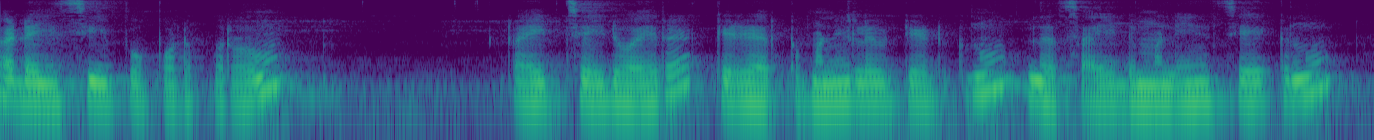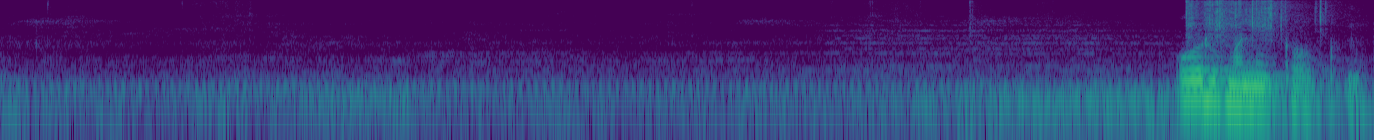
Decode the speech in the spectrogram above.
கடைசி இப்போ போட போகிறோம் ரைட் சைடு ஒயரை கீழே இருக்க மணியில் விட்டு எடுக்கணும். இந்த சைடு மணியும் சேர்க்கணும். ஒரு மணி கோக்கணும்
